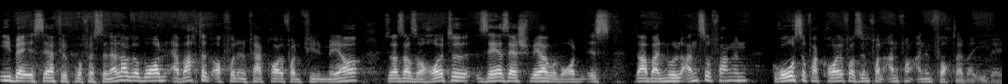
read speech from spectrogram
eBay ist sehr viel professioneller geworden, erwartet auch von den Verkäufern viel mehr, sodass also heute sehr, sehr schwer geworden ist, da bei Null anzufangen. Große Verkäufer sind von Anfang an im Vorteil bei eBay.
